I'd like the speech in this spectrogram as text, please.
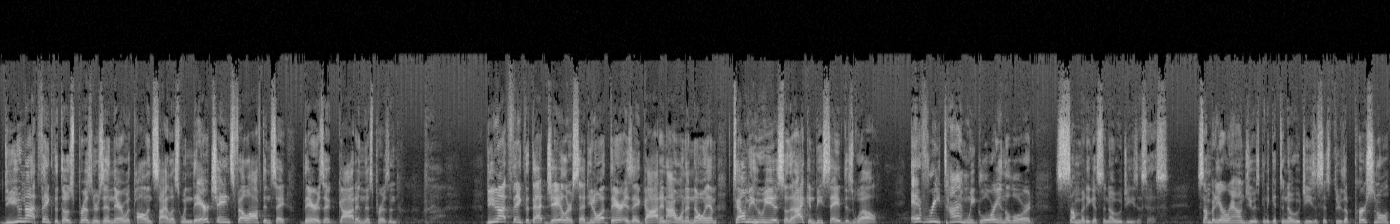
Do you not think that those prisoners in there with Paul and Silas, when their chains fell off, didn't say, There is a God in this prison? Do you not think that that jailer said, You know what? There is a God and I want to know him. Tell me who he is so that I can be saved as well. Every time we glory in the Lord, somebody gets to know who Jesus is. Somebody around you is going to get to know who Jesus is through the personal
